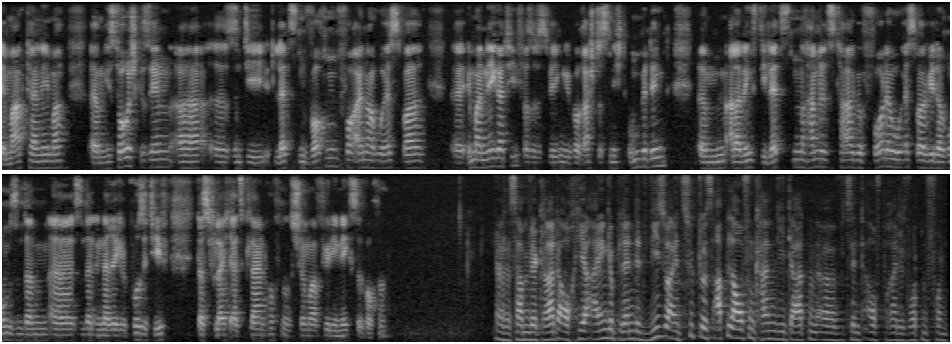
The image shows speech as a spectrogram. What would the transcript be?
der Marktteilnehmer. Ähm, historisch gesehen äh, sind die letzten Wochen vor einer US-Wahl äh, immer negativ, also deswegen überrascht es nicht unbedingt. Ähm, allerdings die letzten Handelstage vor der US-Wahl wiederum sind dann, äh, sind dann in der Regel positiv. Das vielleicht als kleinen Hoffnungsschimmer für die nächste Woche. Ja, das haben wir gerade auch hier eingeblendet, wie so ein Zyklus ablaufen kann. Die Daten äh, sind aufbereitet worden von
